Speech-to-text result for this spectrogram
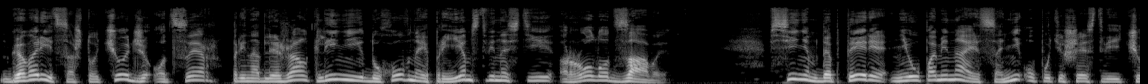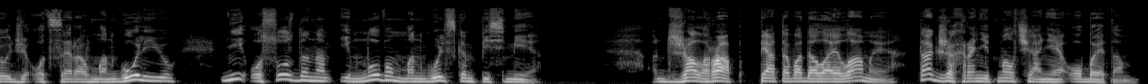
Говорится, что Чойджи Оцер принадлежал к линии духовной преемственности Ролодзавы. В синем дептере не упоминается ни о путешествии Чойджи Оцера в Монголию, ни о созданном им новом монгольском письме – Джалраб пятого Далай-ламы также хранит молчание об этом.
